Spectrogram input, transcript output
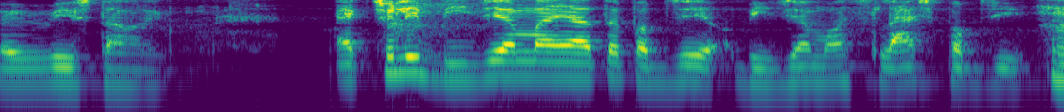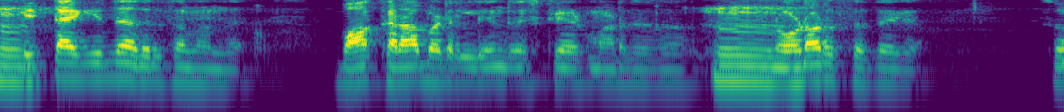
ಹೆವಿ ಇಷ್ಟ ಅವ್ರಿಗೆ. Actually B G M I ಆತ PUBG B G M I slash PUBG hit ಆಗಿದ್ದ ಅದ್ರ ಸಂಬಂಧ. ಭಾಳ ಖರಾಬ್ ಅಡ್ರಿಲಿನ್ ರಶ್ ಕ್ರಿಯೇಟ್ ಮಾಡಿದ್ರು ನೋಡೋರ್ಗೆ ಸತ್ಯಾಗ. So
